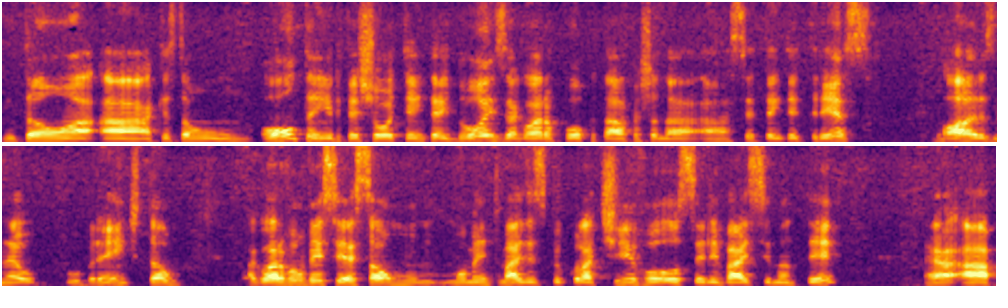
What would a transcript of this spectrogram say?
Então, a, a questão ontem ele fechou 82 e agora há pouco estava fechando a, a 73 dólares, né, o, o Brent. Então, agora vamos ver se é só um momento mais especulativo ou se ele vai se manter. É, a,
